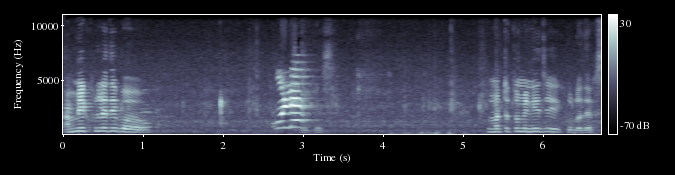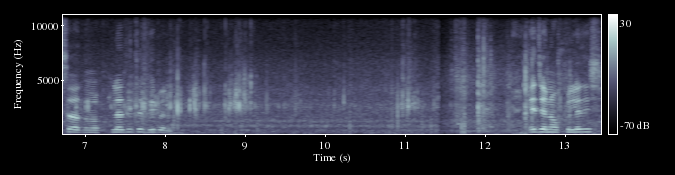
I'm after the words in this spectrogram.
আমি খুলে দিব। ঠিক আছে তোমারটা তুমি নিজেই খুলো দেখছ? তোমার খুলে দিতে দিবে না। এই যে নাও খুলে দিছি।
